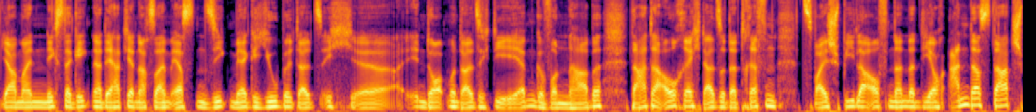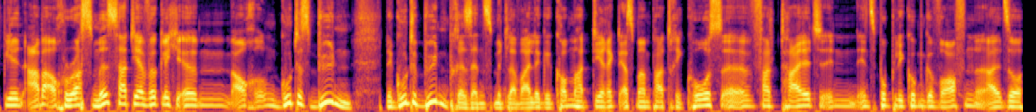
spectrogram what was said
ja mein nächster Gegner, der hat ja nach seinem ersten Sieg mehr gejubelt als ich äh, in Dortmund, als ich die EM gewonnen habe. Da hat er auch recht, also da treffen zwei Spieler aufeinander, die auch anders Dart spielen, aber auch Ross Smith hat ja wirklich ähm, auch ein gutes Bühnen, eine gute Bühnenpräsenz mittlerweile gekommen, hat direkt erstmal ein paar Trikots äh, verteilt, in, ins Publikum geworfen, also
